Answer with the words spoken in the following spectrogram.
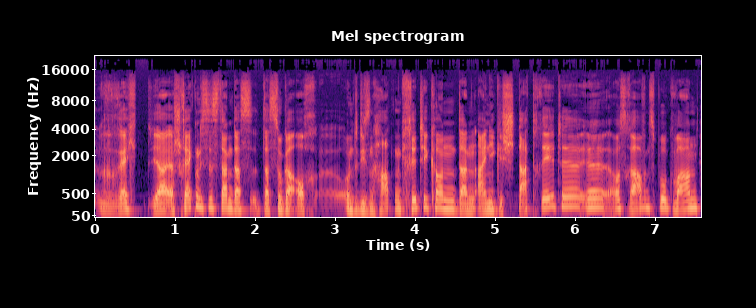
recht ja, erschreckend ist es dann, dass, dass sogar auch äh, unter diesen harten Kritikern dann einige Stadträte äh, aus Ravensburg waren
